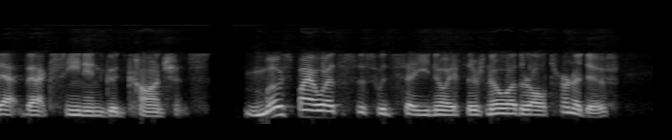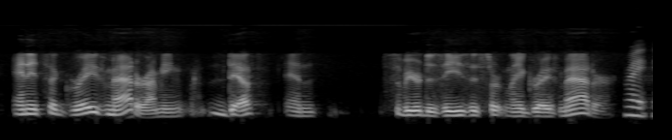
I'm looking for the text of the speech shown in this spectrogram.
that vaccine in good conscience. Most bioethicists would say, you know, if there's no other alternative, and it's a grave matter. I mean, death and severe disease is certainly a grave matter. Right.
